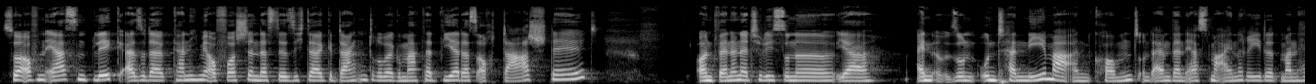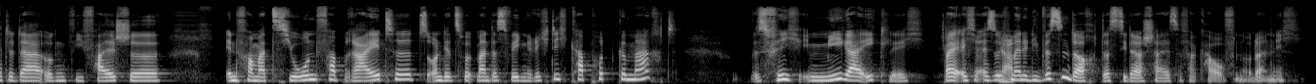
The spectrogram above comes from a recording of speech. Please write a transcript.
So auf den ersten Blick, also da kann ich mir auch vorstellen, dass der sich da Gedanken drüber gemacht hat, wie er das auch darstellt. Und wenn er natürlich so eine, ja, ein, so ein Unternehmer ankommt und einem dann erstmal einredet, man hätte da irgendwie falsche Informationen verbreitet und jetzt wird man deswegen richtig kaputt gemacht. Das finde ich mega eklig. Weil ich, also ja. ich meine, die wissen doch, dass die da Scheiße verkaufen, oder nicht?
